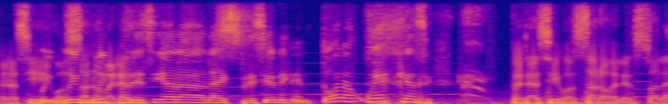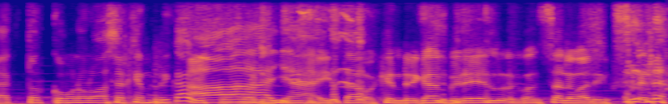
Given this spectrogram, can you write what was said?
Pero si muy muy, Gonzalo muy Valen- parecida a la- las expresiones en todas las weas que hace. Pero si Gonzalo Valenzuela es actor, ¿cómo no lo va a hacer Henry Cavill? Ah, Pues, ya, ahí estamos. Henry Campbell, el Gonzalo Valenzuela.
